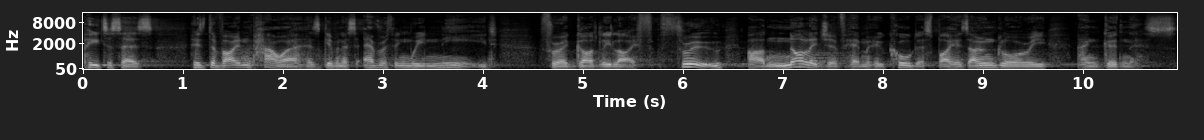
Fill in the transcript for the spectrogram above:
Peter says, His divine power has given us everything we need for a godly life through our knowledge of Him who called us by His own glory and goodness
